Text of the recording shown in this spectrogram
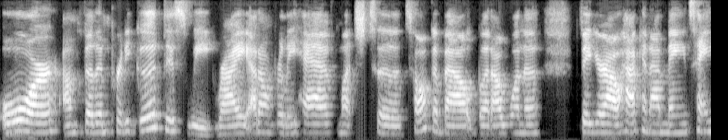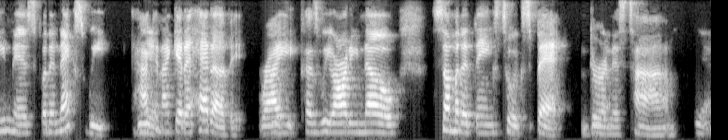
Or I'm feeling pretty good this week, right? I don't really have much to talk about, but I want to figure out how can I maintain this for the next week. How Yeah. can I get ahead of it, right? Because we already know some of the things to expect during this time. Yeah.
